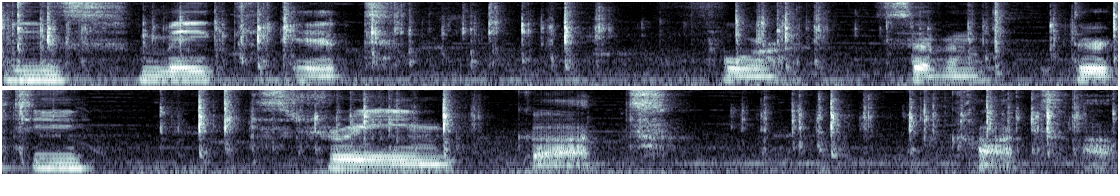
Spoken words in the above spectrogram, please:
please make it for seven thirty. Stream got caught up.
